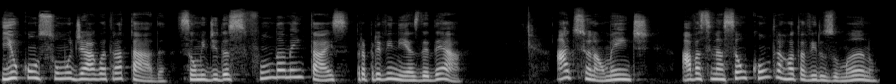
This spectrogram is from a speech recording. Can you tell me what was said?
e o consumo de água tratada. São medidas fundamentais para prevenir as DDA. Adicionalmente, a vacinação contra rotavírus humano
